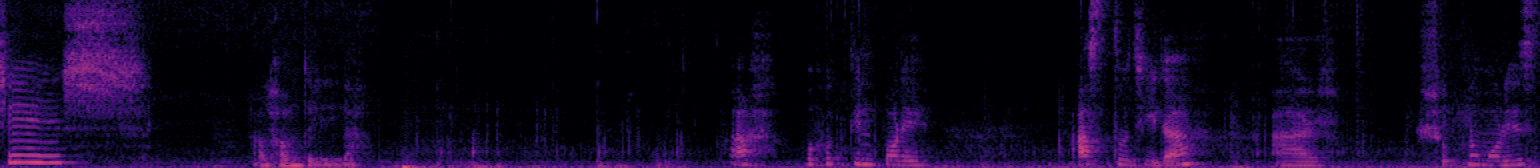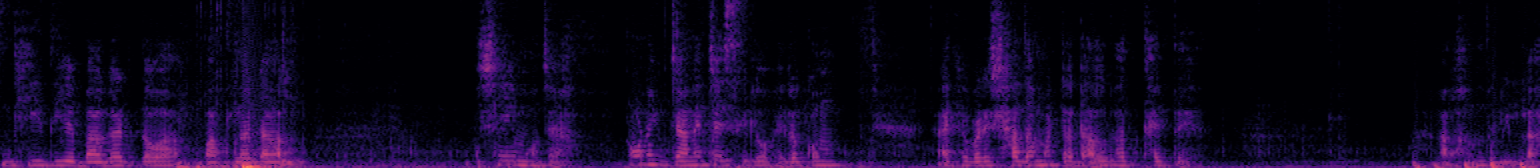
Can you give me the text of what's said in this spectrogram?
শেষ। আলহামদুলিল্লাহ। আহ, বহুত দিন পরে আস্ত জিরা আর শুকনো মরিচ, ঘি দিয়ে বাগার দেওয়া পাতলা ডাল, সেই মজা। অনেক জানে চাইছিল এরকম একেবারে সাদামাটা ডাল ভাত খাইতে। আলহামদুলিল্লাহ।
